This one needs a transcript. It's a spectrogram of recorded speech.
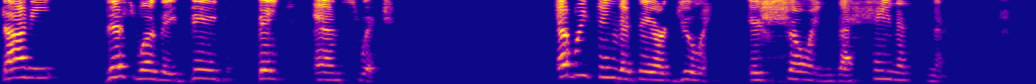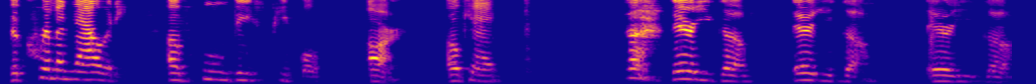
Donnie, this was a big bait and switch. Everything that they are doing is showing the heinousness, the criminality of who these people are. Okay? there you go. There you go. There you go.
